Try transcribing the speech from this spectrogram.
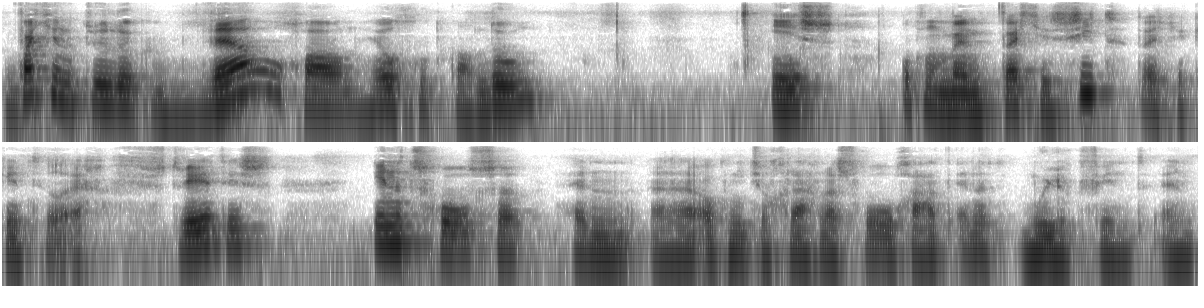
wat je natuurlijk wel gewoon heel goed kan doen, is op het moment dat je ziet dat je kind heel erg gefrustreerd is in het schoolse en uh, ook niet zo graag naar school gaat en het moeilijk vindt. En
